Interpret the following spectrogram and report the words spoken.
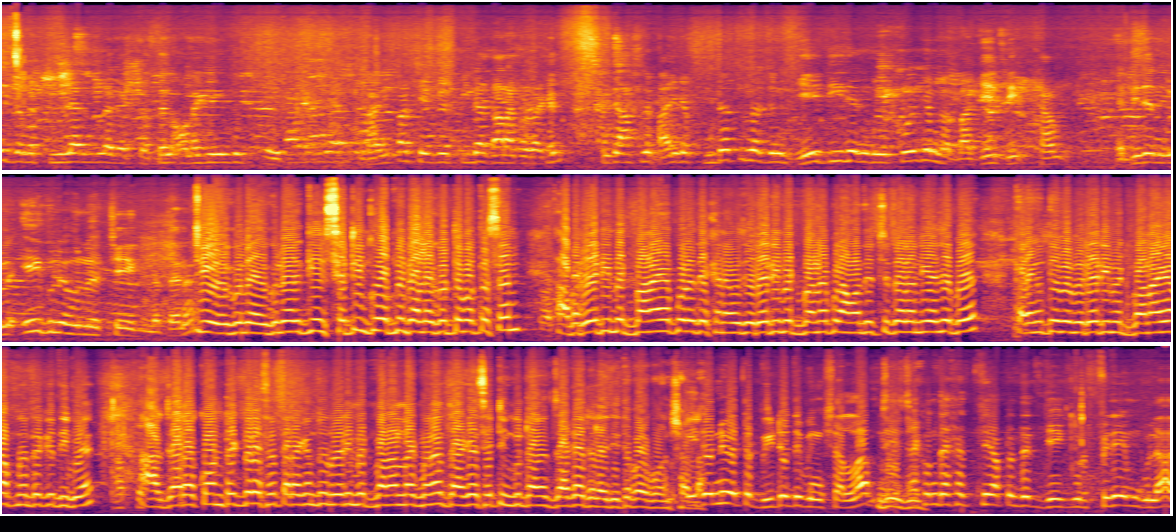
এই ধরনের পিলারগুলো দেখতেছেন অনেকে কিন্তু বাড়ির পাশে পিলার দাঁড়া করে রাখেন, কিন্তু আসলে বাড়িটা ফুটা তোলার জন্য যে ডিজাইনগুলো প্রয়োজন হয় বা যে ডিজাইন গুলো এইগুলো হলো হচ্ছে এইগুলো তাই না? জি এগুলো এগুলো আর কি সেটিং করে আপনি ডালাই করতে পারতেছেন। আবার রেডিমেড বানায় পরে দেখেন ওই যে রেডিমেড বানায় পরে আমাদের যারা নিয়ে যাবে তারা কিন্তু এভাবে রেডিমেড বানায় আপনাদেরকে দিবে। আর যারা কন্ট্রাক্টর আছে তারা কিন্তু রেডিমেড বানানো লাগবে না জায়গায় সেটিং করে জায়গায় ডালাই দিতে পারব ইনশাল্লাহ এটা নিয়ে একটা ভিডিও দেবো। এখন দেখাচ্ছি আপনাদের যেগুলো ফ্রেমগুলা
